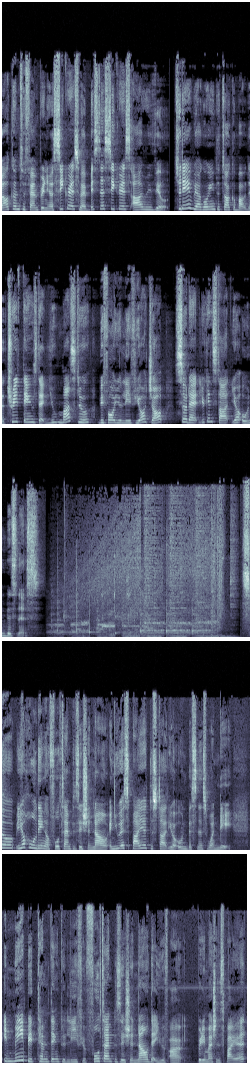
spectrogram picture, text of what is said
Welcome to Fempreneur Secrets, where business secrets are revealed. Today, we are going to talk about the three things that you must do before you leave your job so that you can start your own business. So, you're holding a full time position now and you aspire to start your own business one day. It may be tempting to leave your full time position now that you are pretty much inspired,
